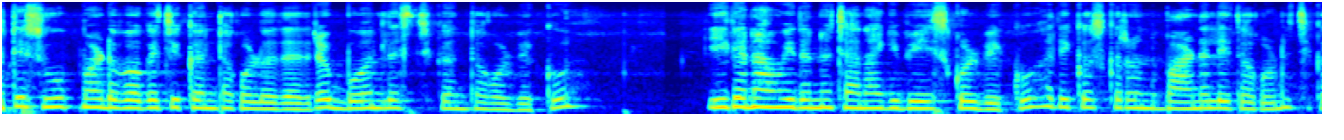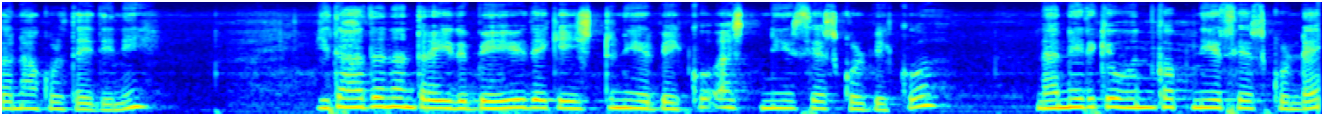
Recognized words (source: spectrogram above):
ಮತ್ತು ಸೂಪ್ ಮಾಡುವಾಗ ಚಿಕನ್ ತಗೊಳ್ಳೋದಾದರೆ ಬೋನ್ಲೆಸ್ ಚಿಕನ್ ತಗೊಳ್ಬೇಕು. ಈಗ ನಾವು ಇದನ್ನು ಚೆನ್ನಾಗಿ ಬೇಯಿಸ್ಕೊಳ್ಬೇಕು. ಅದಕ್ಕೋಸ್ಕರ ಒಂದು ಬಾಣಲಿ ತಗೊಂಡು ಚಿಕನ್ ಹಾಕ್ಕೊಳ್ತಾ ಇದ್ದೀನಿ. ಇದಾದ ನಂತರ ಇದು ಬೇಯೋದಕ್ಕೆ ಎಷ್ಟು ನೀರು ಬೇಕು, ಅಷ್ಟು ನೀರು ಸೇರಿಸ್ಕೊಳ್ಬೇಕು. ನಾನು ಇದಕ್ಕೆ ಒಂದು ಕಪ್ ನೀರು ಸೇರಿಸ್ಕೊಂಡೆ.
